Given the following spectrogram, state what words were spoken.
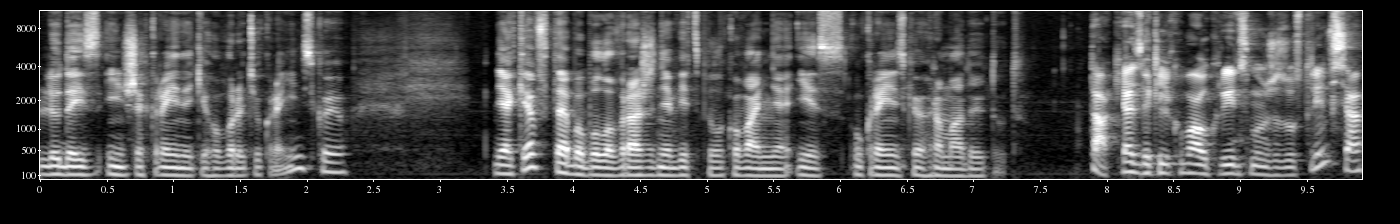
людей з інших країн, які говорять українською. Яке в тебе було враження від спілкування із українською громадою тут? Так, я з декількома українцями вже зустрівся.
